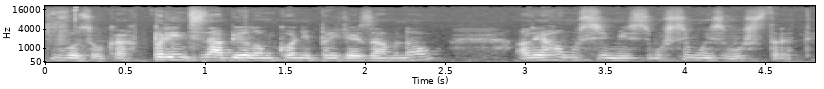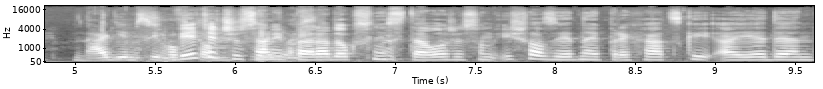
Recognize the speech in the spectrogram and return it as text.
v vozovkách princ na bielom koni príde za mnou, ale ja ho musím ísť, musím ísť v ústrety. Nájdem si ho Viete, v tom. čo sa mi paradoxne stalo? Že som išla z jednej prechádzky a jeden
